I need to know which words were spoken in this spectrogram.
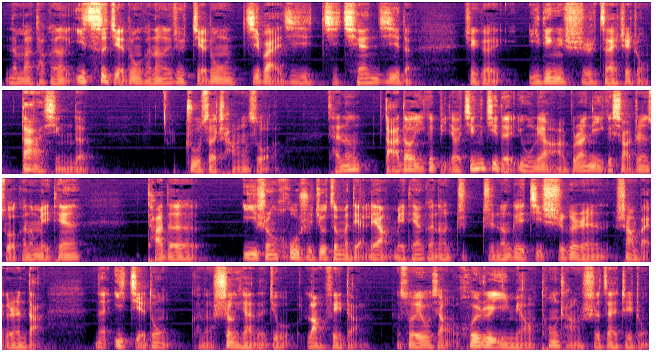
那么它可能一次解冻可能就解冻几百剂、几千剂的，这个一定是在这种大型的。注射场所才能达到一个比较经济的用量啊，不然你一个小诊所可能每天他的医生护士就这么点量，每天可能只只能给几十个人、上百个人打，那一解冻可能剩下的就浪费掉了。所以我想，辉瑞疫苗通常是在这种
